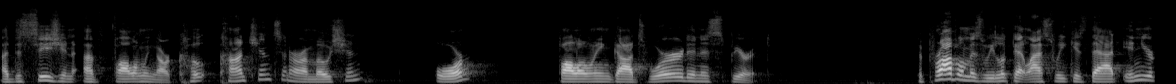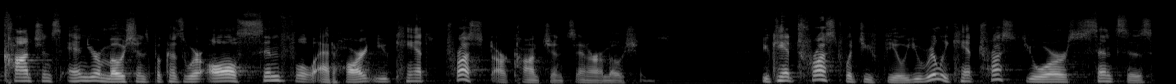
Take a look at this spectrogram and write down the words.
a decision of following our co- conscience and our emotion or following God's word and his spirit. The problem, as we looked at last week, is that in your conscience and your emotions, because we're all sinful at heart, you can't trust our conscience and our emotions. You can't trust what you feel. You really can't trust your senses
